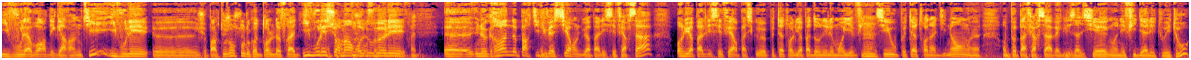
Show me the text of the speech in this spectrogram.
Il voulait avoir des garanties. Il voulait, euh, je parle toujours sous le contrôle de Fred. Il voulait sûrement renouveler euh, une grande partie du vestiaire. On lui a pas laissé faire ça. On lui a pas laissé faire parce que peut-être on lui a pas donné les moyens financiers ou peut-être on a dit non, euh, on peut pas faire ça avec les anciens. On est fidèle et tout et tout.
